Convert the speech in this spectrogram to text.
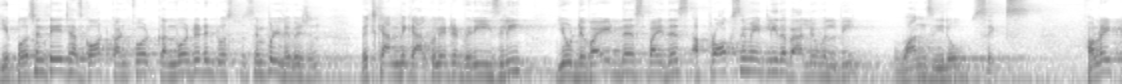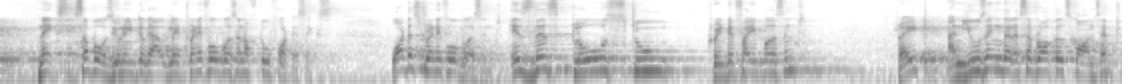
ये percentage has got convert, converted into a simple division which can be calculated very easily. You divide this by this, approximately the value will be 106. Alright, next, suppose you need to calculate 24% of 246. What is 24%? Is this close to 25%? Right? And using the reciprocals concept,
